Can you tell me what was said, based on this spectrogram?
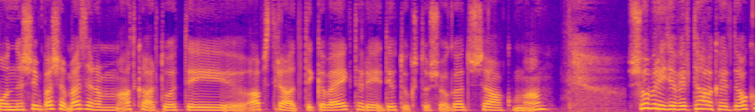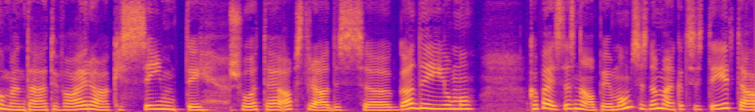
un šim pašam ezeram atkārtoti apstrāde tika veikta arī 2000. gadu sākumā. Šobrīd jau ir tā, ka ir dokumentēti vairāki simti šo te apstrādes gadījumu. Kāpēc tas nav pie mums? Es domāju, ka tas ir tīri tā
